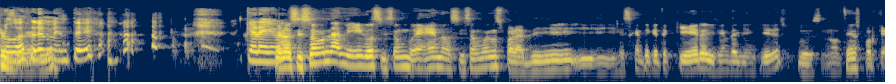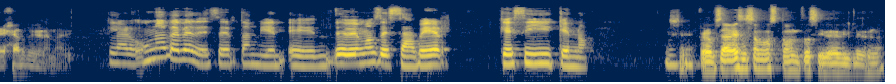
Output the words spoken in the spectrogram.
Probablemente. Creo. Pero si son amigos, si son buenos, si son buenos para ti y es gente que te quiere y gente a quien quieres, pues no tienes por qué dejar de ver a nadie. Claro, uno debe de ser también, eh, debemos de saber que sí y que no. Sí, pero pues a veces somos tontos y débiles, ¿no?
